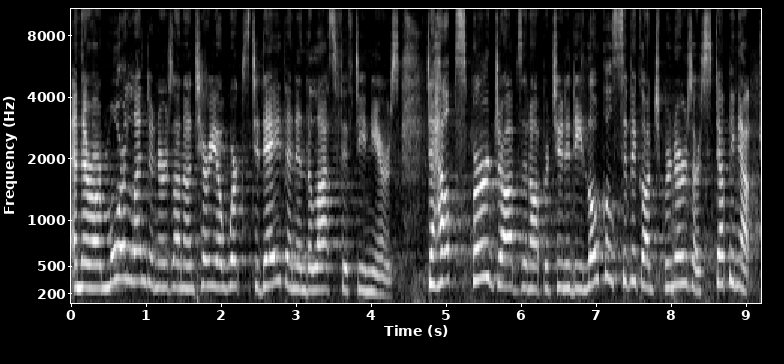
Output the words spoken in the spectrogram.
and there are more Londoners on Ontario Works today than in the last 15 years. To help spur jobs and opportunity, local civic entrepreneurs are stepping up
